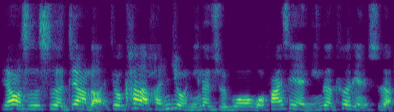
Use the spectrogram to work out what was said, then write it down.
杨老师是这样的，就看了很久您的直播，我发现您的特点是，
